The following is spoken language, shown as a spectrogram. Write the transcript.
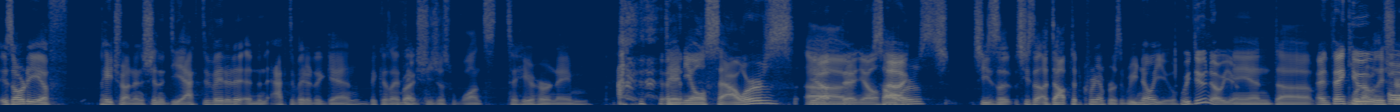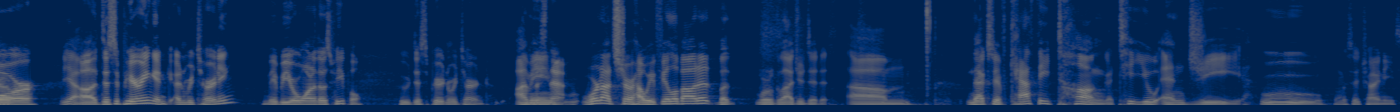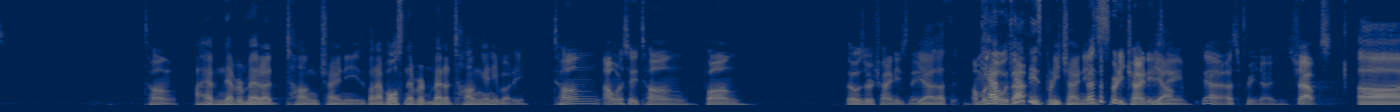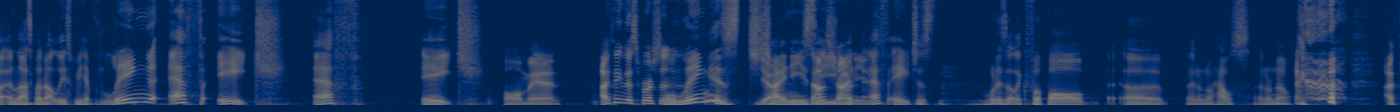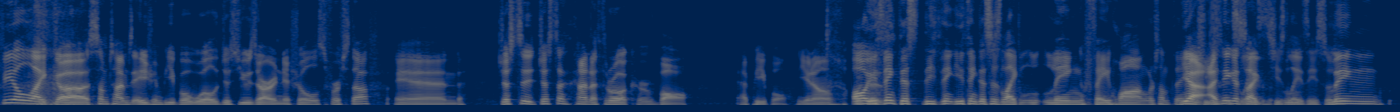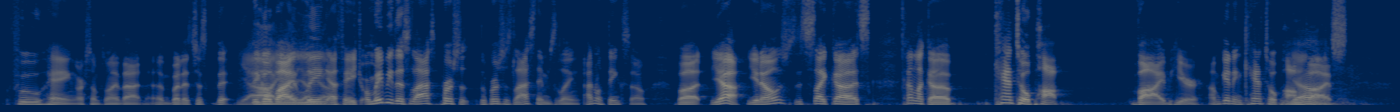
is already a f- patron and she then deactivated it and then activated it again because I think she just wants to hear her name. Danielle Sowers. Yep, uh, Danielle. Hi. Sowers. She's a she's an adopted Korean person. We know you. We do know you. And uh, And thank you really for sure- yeah. uh, disappearing and, and returning. Maybe you're one of those people who disappeared and returned. I mean, we're not sure how we feel about it, but we're glad you did it. Um, next we have Kathy Tung. T U N G. Ooh, I'm gonna say Chinese. Tongue, I have never met a Tung Chinese, but I've also never met a Tung anybody. tongue. I want to say tongue, fung. Those are Chinese names. Yeah, that's. I'm gonna Kath- go with that. Kathy's pretty Chinese. that's a pretty Chinese Yeah. name. Yeah, that's pretty Chinese. Shouts. Uh, and last but not least, we have Ling F H F H. Oh man, I think this person. Well, Ling is Yeah, Chinese, sounds Chinese. F H is what is it like football? Uh, I don't know. House? I don't know. I feel like uh, sometimes Asian people will just use our initials for stuff, and just to just to kind of throw a curveball at people, you know. oh, you Because- think this? Do you think you think this is like Ling Fei Huang or something? Yeah, She's- I think it's, lazy- like she's lazy. So Ling Fu Hang or something like that. Uh, but it's just they, they Yeah, go by yeah, yeah, Ling yeah. FH or maybe this last person the person's last name is Ling. I don't think so. But yeah, you know, it's, it's like uh it's kind of like a canto pop vibe here. I'm getting canto pop yeah, vibes.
